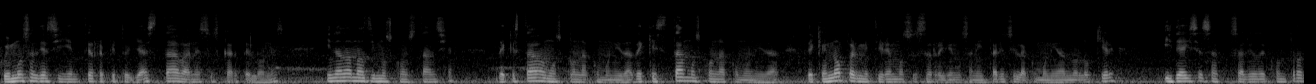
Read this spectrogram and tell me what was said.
Fuimos al día siguiente, repito, ya estaban esos cartelones y nada más dimos constancia de que estábamos con la comunidad, de que estamos con la comunidad, de que no permitiremos ese relleno sanitario si la comunidad no lo quiere. Y de ahí se sa- salió de control.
